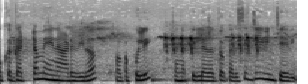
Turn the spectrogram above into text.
ఒక దట్టమైన అడవిలో ఒక పులి తన పిల్లలతో కలిసి జీవించేవి.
